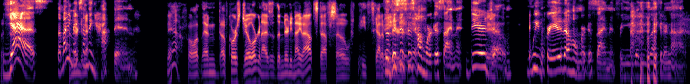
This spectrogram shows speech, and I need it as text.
with the- Yes. Somebody the make nerdy night- something happen. Yeah. Well, and of course, Joe organizes the nerdy night out stuff, so he's got to So be this here. is to- his Yeah. homework assignment. Dear Yeah. Joe, we've created a homework assignment for you, whether you like it or not.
